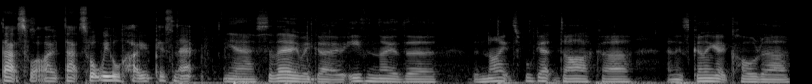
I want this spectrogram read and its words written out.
That's what I. That's what we all hope, isn't it? Yeah, so there we go. Even though the the nights will get darker and it's gonna get colder,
